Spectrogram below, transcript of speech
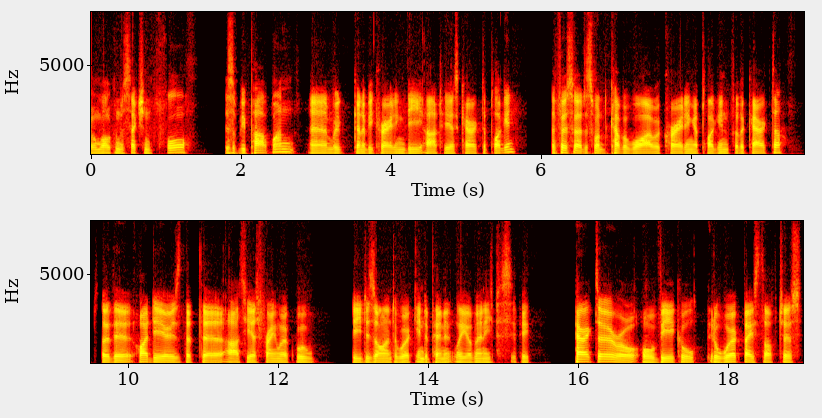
and welcome to section 4. This will be part 1 and we're going to be creating the RTS character plugin. So firstly I just want to cover why we're creating a plugin for the character. So the idea is that the RTS framework will be designed to work independently of any specific character or, or vehicle. It'll work based off just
